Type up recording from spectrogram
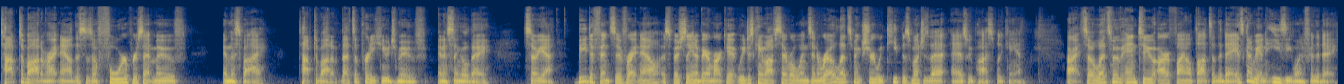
top to bottom right now, this is a 4% move in the SPY. Top to bottom. That's a pretty huge move in a single day. So, yeah, be defensive right now, especially in a bear market. We just came off several wins in a row. Let's make sure we keep as much of that as we possibly can. All right, so let's move into our final thoughts of the day. It's going to be an easy one for the day.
